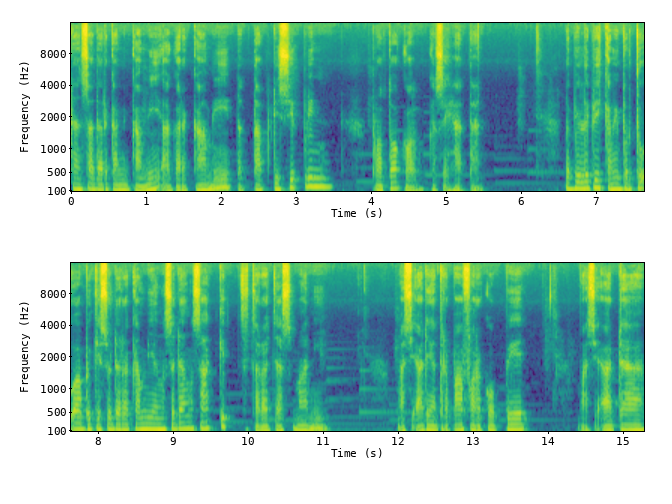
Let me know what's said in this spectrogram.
dan sadarkan kami agar kami tetap disiplin protokol kesehatan. Lebih-lebih kami berdoa bagi saudara kami yang sedang sakit secara jasmani. Masih ada yang terpapar COVID, masih ada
